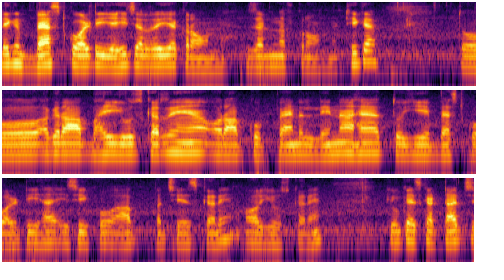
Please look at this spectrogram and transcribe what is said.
लेकिन बेस्ट क्वालिटी यही चल रही है क्राउन में जेड नफ क्राउन में। ठीक है? तो अगर आप भाई यूज़ कर रहे हैं और आपको पैनल लेना है तो ये बेस्ट क्वालिटी है। इसी को आप परचेज़ करें और यूज़ करें। क्योंकि इसका टच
